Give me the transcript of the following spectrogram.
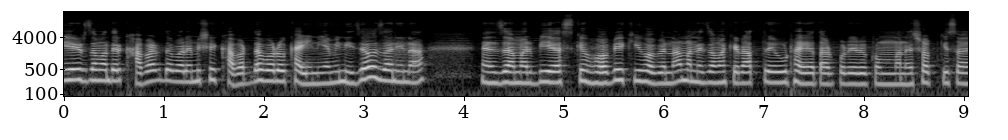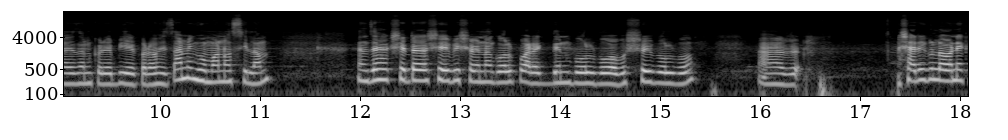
বিয়ের যে আমাদের খাবার দাবার, আমি সেই খাবার দাবারও খাইনি। আমি নিজেও জানি না যে আমার বিয়ে আজকে হবে কি হবে না। মানে যে আমাকে রাত্রে উঠাইয়া তারপরে এরকম মানে সব কিছু আয়োজন করে বিয়ে করা হয়েছে। আমি ঘুমানো ছিলাম। যাই হোক, সেটা সেই বিষয় না গল্প আরেকদিন বলব, অবশ্যই বলব। আর শাড়িগুলো অনেক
